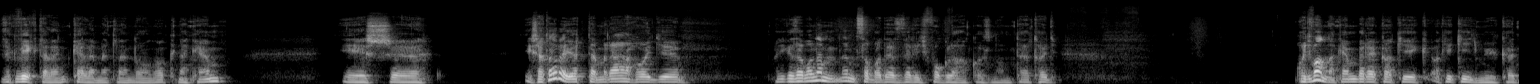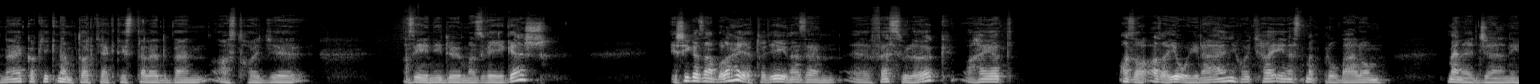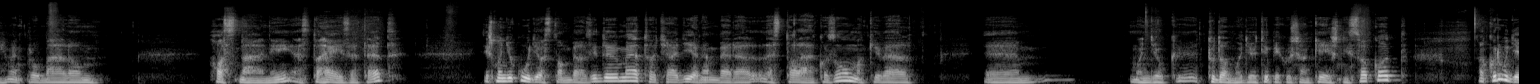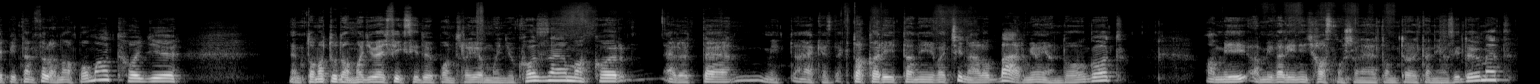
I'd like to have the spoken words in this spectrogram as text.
Ezek végtelen, kellemetlen dolgok nekem. És, és hát arra jöttem rá, hogy, hogy igazából nem, nem szabad ezzel így foglalkoznom. Tehát, hogy, hogy vannak emberek, akik, akik így működnek, akik nem tartják tiszteletben azt, hogy az én időm az véges, és igazából ahelyett, hogy én ezen e, feszülök, ahelyett az a, az a jó irány, hogyha én ezt megpróbálom menedzselni, megpróbálom használni ezt a helyzetet, és mondjuk úgy osztom be az időmet, hogyha egy ilyen emberrel lesz találkozom, akivel e, mondjuk tudom, hogy ő tipikusan késni szokott, akkor úgy építem fel a napomat, hogy nem tudom, ha tudom, hogy ő egy fix időpontra jön mondjuk hozzám, akkor előtte mit elkezdek takarítani, vagy csinálok bármi olyan dolgot, ami, amivel én így hasznosan el tudom tölteni az időmet,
